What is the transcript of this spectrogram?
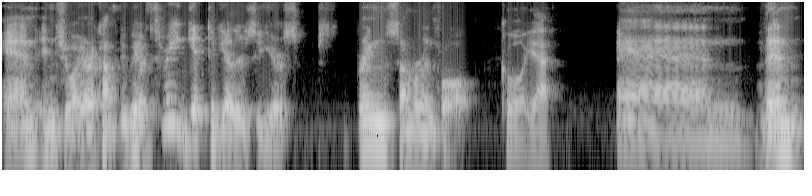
and enjoy our company. We have three get-togethers a year: spring, summer, and fall. Cool. Yeah. And then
